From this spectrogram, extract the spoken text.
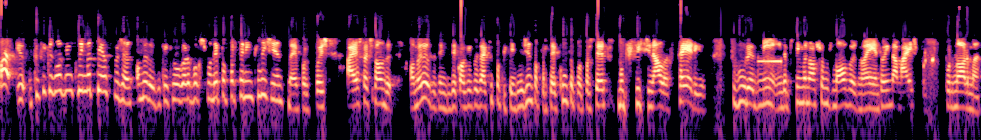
Pá, eu, tu ficas logo em clima tenso, já, oh meu Deus, o que é que eu agora vou responder para parecer inteligente, não é? Porque depois há esta questão de, oh meu Deus, eu tenho que dizer qualquer coisa aqui para parecer inteligente, para parecer culta, para parecer uma profissional a sério, segura de mim, ainda por cima nós somos novas, não é? Então ainda mais, por, por norma,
